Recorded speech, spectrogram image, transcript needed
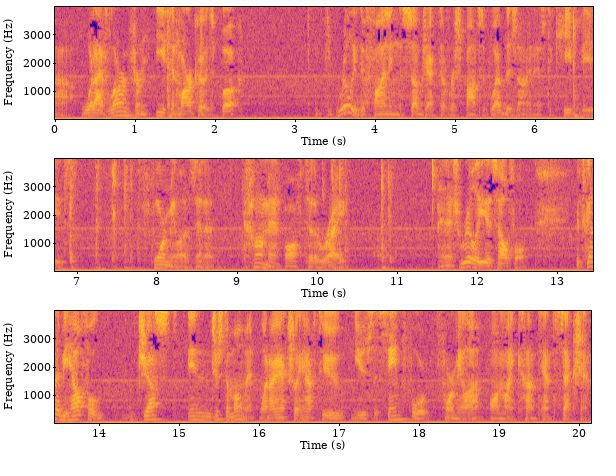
Uh, what I've learned from Ethan Marcotte's book, really defining the subject of responsive web design, is to keep these formulas in a comment off to the right. And it really is helpful. It's going to be helpful just in just a moment when I actually have to use the same for formula on my content section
